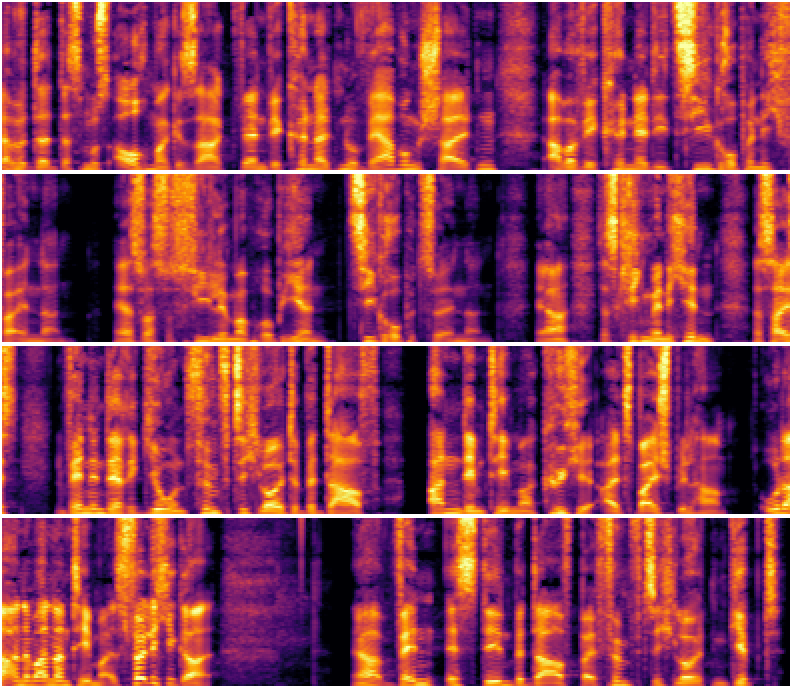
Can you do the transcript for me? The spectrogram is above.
Das muss auch mal gesagt werden. Wir können halt nur Werbung schalten, aber wir können ja die Zielgruppe nicht verändern. Ja, das ist was, was viele immer probieren, Zielgruppe zu ändern. Ja, das kriegen wir nicht hin. Das heißt, wenn in der Region 50 Leute Bedarf an dem Thema Küche als Beispiel haben oder an einem anderen Thema, ist völlig egal. Ja, wenn es den Bedarf bei 50 Leuten gibt,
